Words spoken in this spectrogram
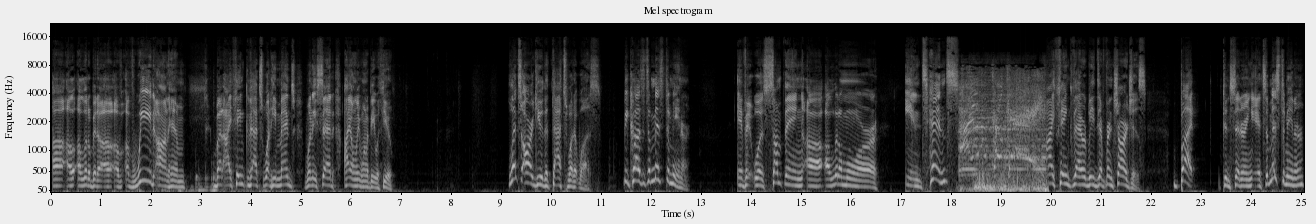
uh, a, a, little bit of, of, of, weed on him, but I think that's what he meant when he said, I only want to be with you. Let's argue that that's what it was because it's a misdemeanor. If it was something uh, a little more intense, I, I think there would be different charges. But considering it's a misdemeanor.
